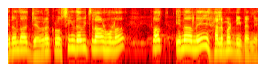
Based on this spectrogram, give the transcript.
ਇਹਨਾਂ ਦਾ ਜੈਵਰਾ ਕ੍ਰੋਸਿੰਗ ਦਾ ਵੀ ਚਲਾਨ ਹੋਣਾ ਪਲੱਸ ਇਹਨਾਂ ਨੇ ਹੈਲਮਟ ਨਹੀਂ ਪਹਿਨਿਆ।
